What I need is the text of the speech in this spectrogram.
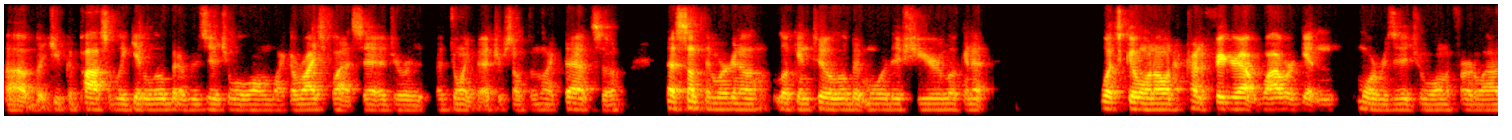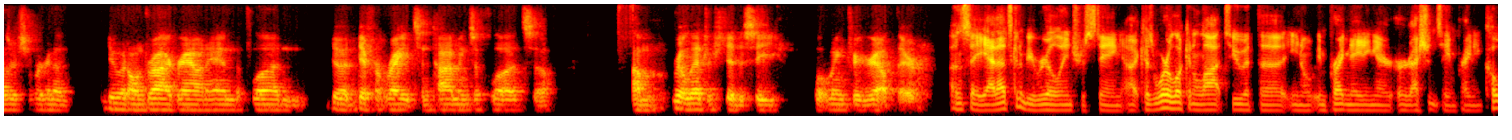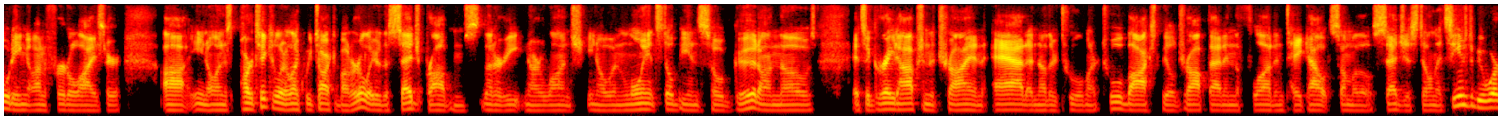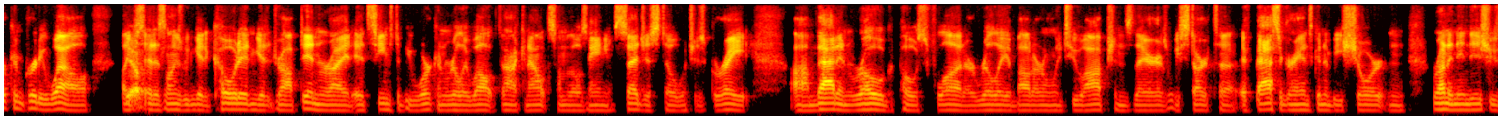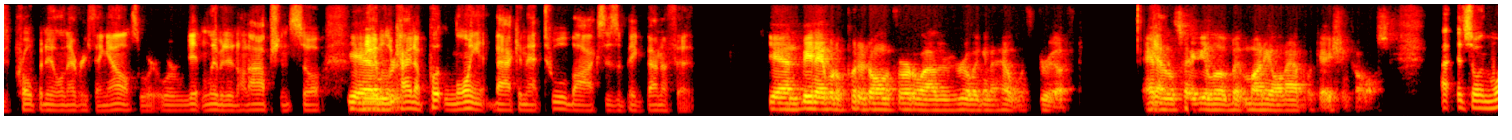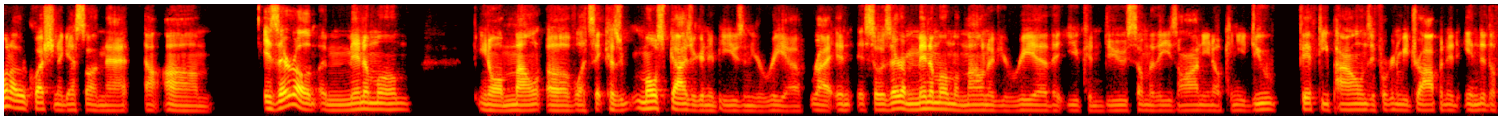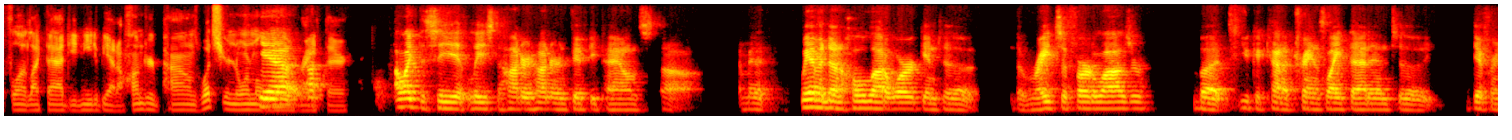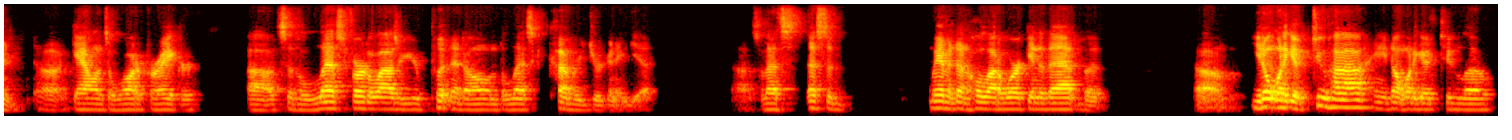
uh, but you could possibly get a little bit of residual on like a rice flat sedge or a joint vetch or something like that. So that's something we're going to look into a little bit more this year, looking at what's going on, trying to figure out why we're getting more residual on the fertilizer. So we're going to do it on dry ground and the flood and do it different rates and timings of flood. So I'm real interested to see what we can figure out there. I say, yeah, that's going to be real interesting because uh, we're looking a lot too at the, you know, impregnating or, or I shouldn't say impregnating, coating on fertilizer. Uh, you know, and it's particular, like we talked about earlier, the sedge problems that are eating our lunch, you know, and Loyant still being so good on those, it's a great option to try and add another tool in our toolbox to be able to drop that in the flood and take out some of those sedges still. And it seems to be working pretty well like yep. you said, as long as we can get it coated and get it dropped in right, it seems to be working really well, at knocking out some of those annual sedges still, which is great. Um, that and Rogue post flood are really about our only two options there as we start to, if Basagran's going to be short and running into issues with propanil and everything else, we're, we're getting limited on options. So yeah, being able to kind of put Loyant back in that toolbox is a big benefit. Yeah, and being able to put it on the fertilizer is really going to help with drift, and yeah. it'll save you a little bit money on application costs. Uh, so, and one other question, I guess, on that, uh, um, is there a, a minimum? you know amount of let's say because most guys are going to be using urea right and so is there a minimum amount of urea that you can do some of these on you know can you do 50 pounds if we're going to be dropping it into the flood like that? Do you need to be at 100 pounds? What's your normal yeah, right I, there? I like to see at least 100 150 pounds uh, i mean it, we haven't done a whole lot of work into the rates of fertilizer but you could kind of translate that into different uh, gallons of water per acre. Uh, so the less fertilizer you're putting it on, the less coverage you're going to get. Uh, so that's that's a we haven't done a whole lot of work into that, but um, you don't want to go too high and you don't want to go too low.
